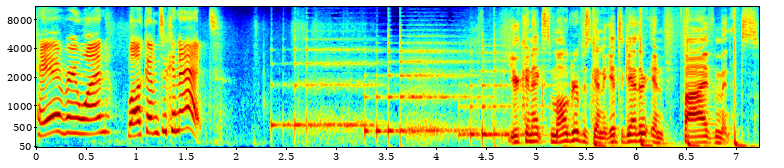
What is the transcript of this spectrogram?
Hey everyone, welcome to Connect. Your Connect small group is going to get together in five minutes.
